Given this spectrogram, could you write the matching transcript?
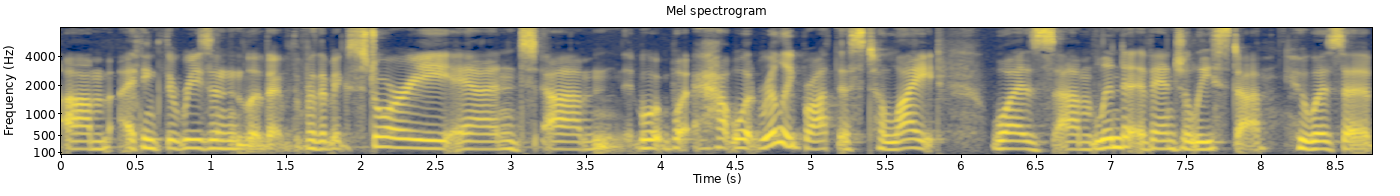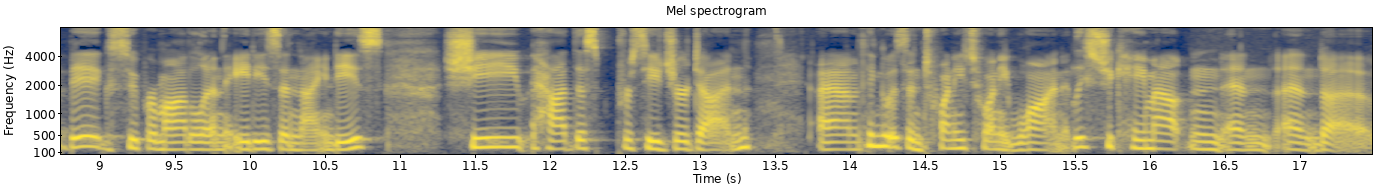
Um, I think the reason for the big story and um, what, how, what, really brought this to light was um, Linda Evangelista, who was a big supermodel in the 80s and 90s. She had this procedure done and I think it was in 2021. At least she came out and and and uh,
